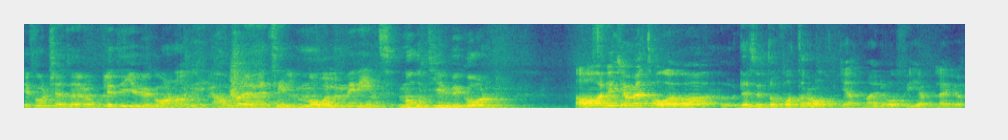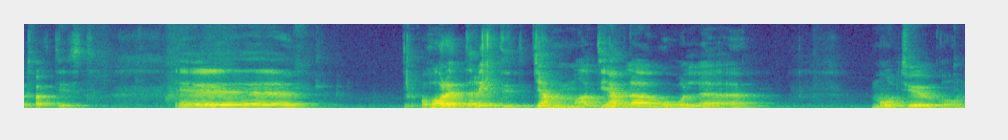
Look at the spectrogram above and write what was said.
Vi fortsätter upp lite Djurgården och vi hoppar över till mål med vinst mot Djurgården. Ja, det kan vi ta. Jag har dessutom fått rakat mig. Det var för jävla gött faktiskt. Eh, jag har ett riktigt gammalt jävla mål eh, mot Djurgården.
